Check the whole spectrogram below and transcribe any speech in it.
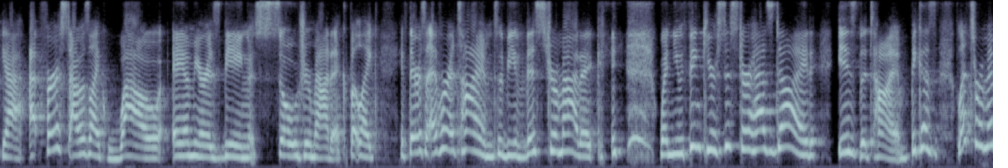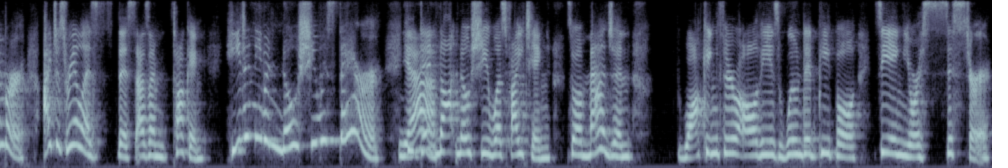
Yeah. At first, I was like, wow, Eomer is being so dramatic. But like, if there's ever a time to be this dramatic, when you think your sister has died, is the time. Because let's remember, I just realized this as I'm talking. He didn't even know she was there. Yeah. He did not know she was fighting. So imagine walking through all these wounded people, seeing your sister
